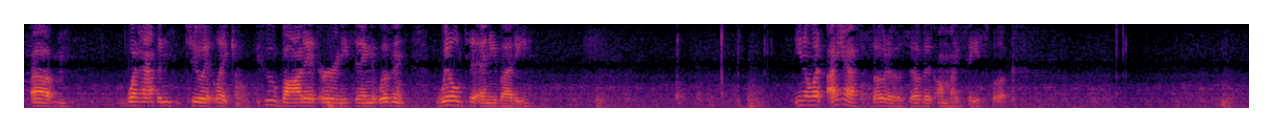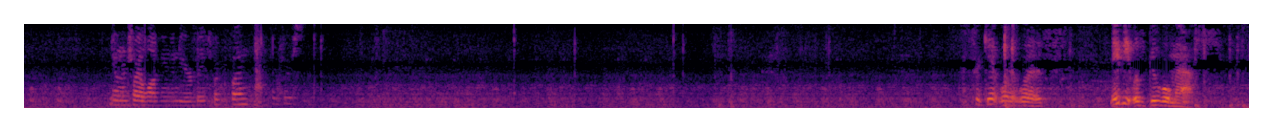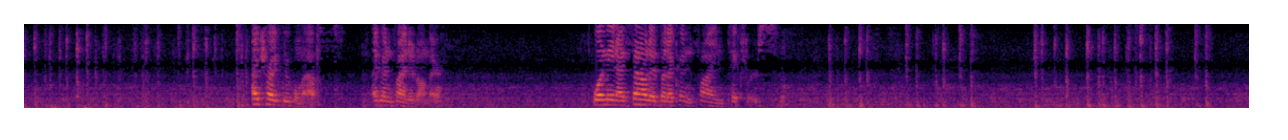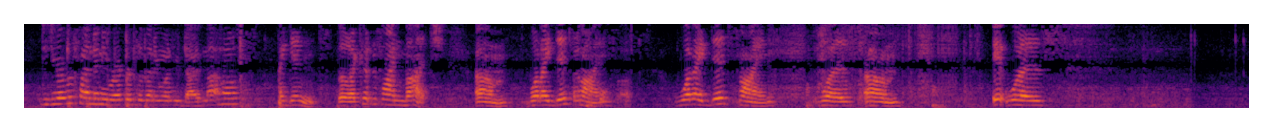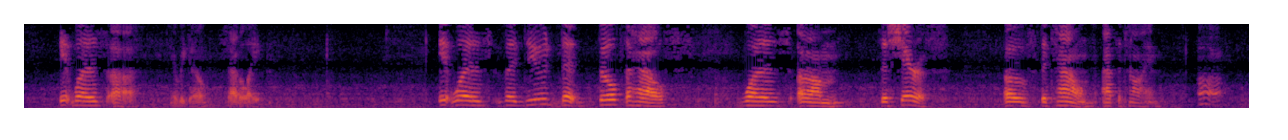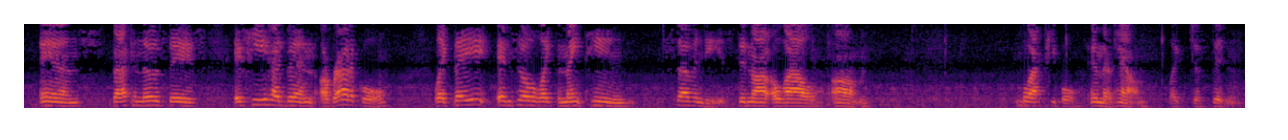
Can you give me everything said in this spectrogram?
um, what happened to it, like who bought it or anything. It wasn't willed to anybody. You know what? I have photos of it on my Facebook. You want to try logging into your Facebook to find pictures? I forget what it was. Maybe it was Google Maps. I tried Google Maps. I couldn't find it on there. Well, I mean, I found it, but I couldn't find pictures. Did you ever find any records of anyone who died in that house? I didn't, but I couldn't find much. Um, what I did That's find, what I did find was um, it was it was uh, here we go satellite. It was the dude that built the house was um, the sheriff of the town at the time. And back in those days, if he had been a radical, like they until like the 1970s did not allow um, black people in their town, like just didn't.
